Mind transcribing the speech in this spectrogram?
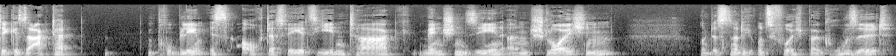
der gesagt hat, ein Problem ist auch, dass wir jetzt jeden Tag Menschen sehen an Schläuchen und das natürlich uns furchtbar gruselt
